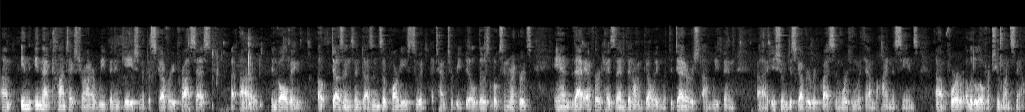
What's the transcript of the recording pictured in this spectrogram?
Um, in, in that context, Your Honor, we've been engaged in a discovery process uh, uh involving dozens and dozens of parties to attempt to rebuild those books and records. And that effort has then been ongoing with the debtors. Um, we've been uh, issuing discovery requests and working with them behind the scenes um, for a little over two months now.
